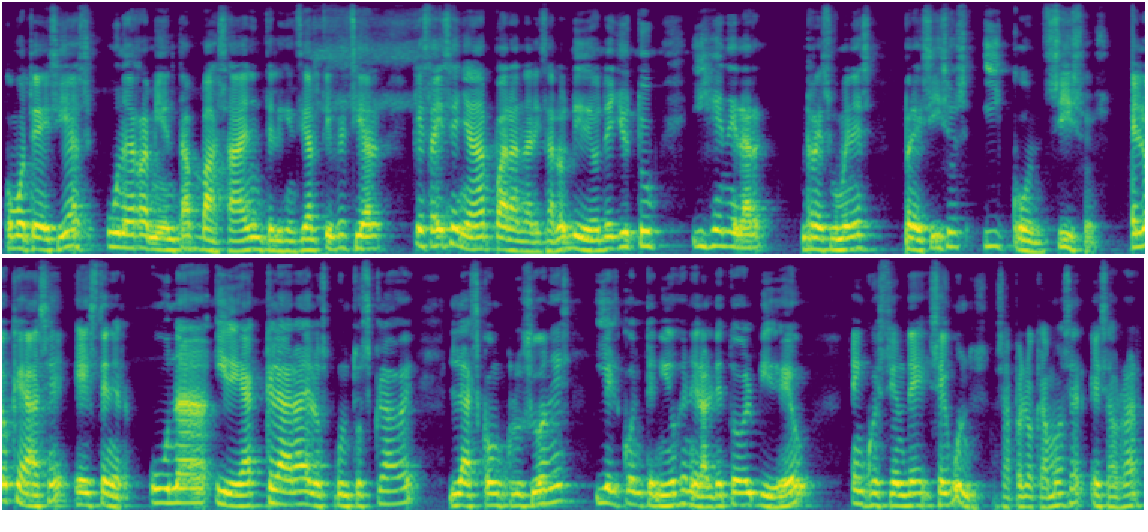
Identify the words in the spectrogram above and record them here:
Como te decía, es una herramienta basada en inteligencia artificial que está diseñada para analizar los videos de YouTube y generar resúmenes precisos y concisos. Él lo que hace es tener una idea clara de los puntos clave, las conclusiones y el contenido general de todo el video en cuestión de segundos. O sea, pues lo que vamos a hacer es ahorrar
